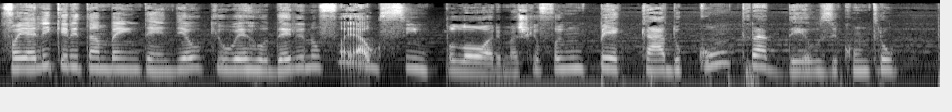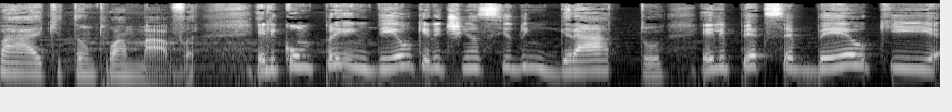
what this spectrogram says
Foi ali que ele também entendeu que o erro dele não foi algo simplório, mas que foi um pecado contra Deus e contra o Pai que tanto amava. Ele compreendeu que ele tinha sido ingrato. Ele percebeu que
